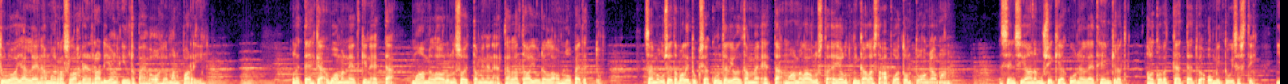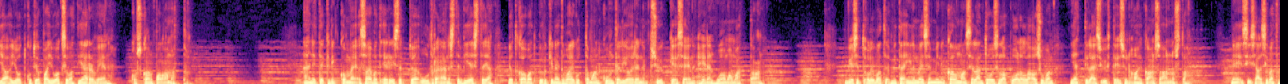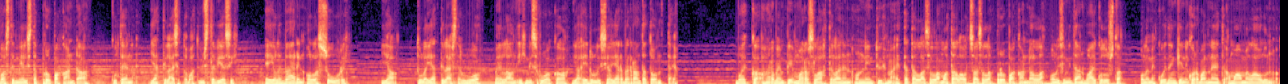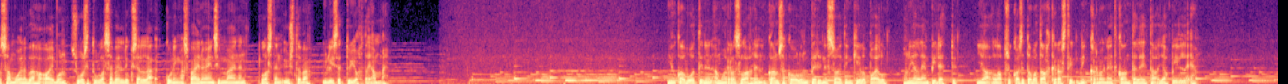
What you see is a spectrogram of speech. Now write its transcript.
Tervetuloa jälleen Marraslahden radion iltapäiväohjelman pariin. Olette ehkä huomanneetkin, että maamelaulun soittaminen tällä taajuudella on lopetettu. Saimme useita valituksia kuuntelijoiltamme, että maamelaulusta ei ollut minkäänlaista apua tonttuongelmaan. Sen sijaan musiikkia kuunnelleet henkilöt alkoivat käyttäytyä omituisesti ja jotkut jopa juoksivat järveen, koskaan palaamatta. Ääniteknikkomme saivat eristettyä ultraäänestä viestejä, jotka ovat pyrkineet vaikuttamaan kuuntelijoiden psyykkeeseen heidän huomaamattaan. Viestit olivat mitä ilmeisemmin Kalmanselän toisella puolella asuvan jättiläisyhteisön aikaansaannosta. Ne sisälsivät vastenmielistä propagandaa, kuten jättiläiset ovat ystäviesi, ei ole väärin olla suuri ja tule jättiläisten luo, meillä on ihmisruokaa ja edullisia järvenrantatontteja. Vaikka harvempi marslahtelainen on niin tyhmä, että tällaisella matalaotsaisella propagandalla olisi mitään vaikutusta, olemme kuitenkin korvanneet maamme laulun Samuel Vähäaivon suositulla sävellyksellä kuningas Väinö ensimmäinen, lasten ystävä, ylistetty johtajamme. Jokavuotinen Marraslahden kansakoulun perinnesoitin kilpailu on jälleen pidetty ja lapsukaiset ovat ahkerasti nikkaroineet kanteleita ja pillejä.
